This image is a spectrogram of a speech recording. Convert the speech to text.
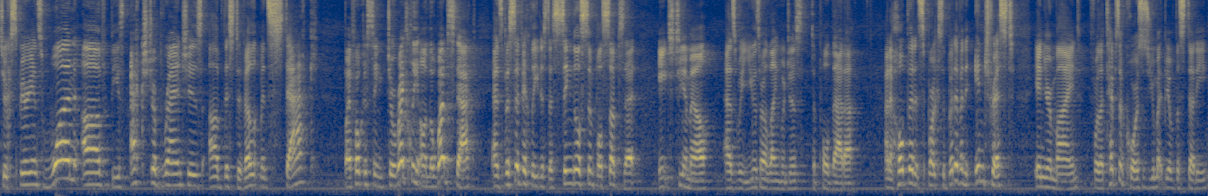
to experience one of these extra branches of this development stack by focusing directly on the web stack and specifically just a single simple subset, HTML, as we use our languages to pull data. And I hope that it sparks a bit of an interest in your mind for the types of courses you might be able to study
